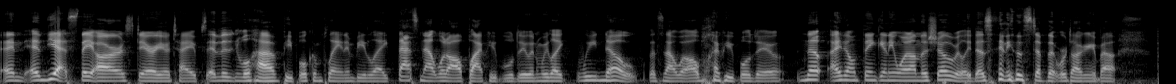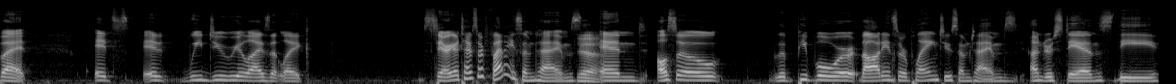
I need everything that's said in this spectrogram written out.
and and yes, they are stereotypes, and then we'll have people complain and be like, "That's not what all black people do," and we're like, "We know that's not what all black people do." No, I don't think anyone on the show really does any of the stuff that we're talking about, but it's it. We do realize that like stereotypes are funny sometimes, Yeah. and also the people we're the audience we're playing to sometimes understands the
